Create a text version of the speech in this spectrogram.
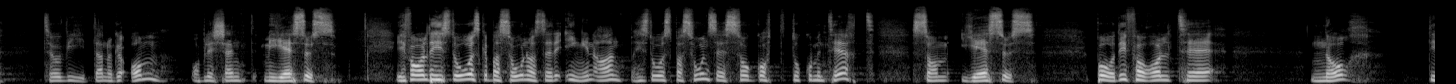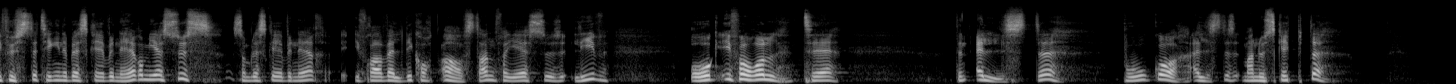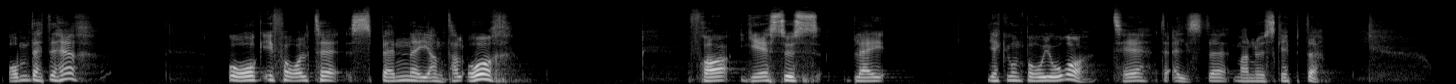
til å vite noe om og bli kjent med Jesus. I forhold til historiske personer så er det ingen annen historisk person som er så godt dokumentert som Jesus. Både i forhold til når de første tingene ble skrevet ned om Jesus, som ble skrevet ned fra veldig kort avstand fra Jesus' liv, og i forhold til den eldste boka, eldste manuskriptet om dette her, og i forhold til spennet i antall år fra Jesus ble, gikk rundt på jorda, til det eldste manuskriptet.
